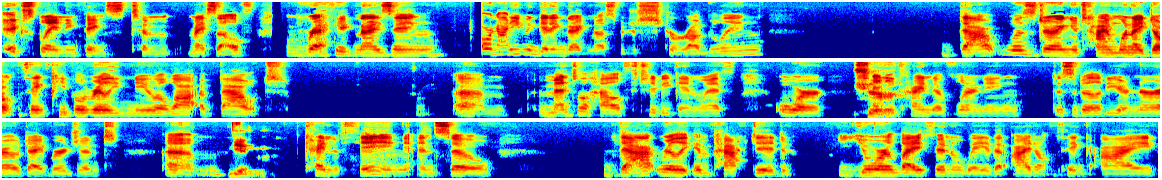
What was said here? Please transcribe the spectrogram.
explaining things to myself, recognizing or not even getting diagnosed, but just struggling. That was during a time when I don't think people really knew a lot about um, mental health to begin with, or sure. any kind of learning disability or neurodivergent um, yeah. kind of thing. And so that really impacted your life in a way that I don't think I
